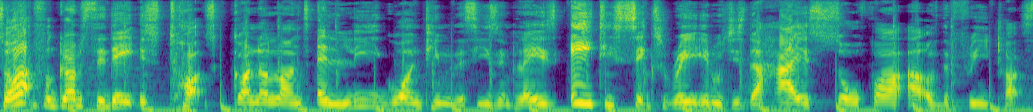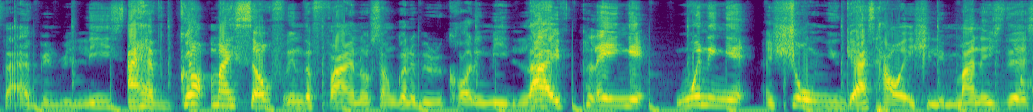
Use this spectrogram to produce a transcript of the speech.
So up for grabs today is Tots Gonalons, a League 1 team of the season plays, 86 rated, which is the highest so far out of the three Tots that have been released. I have got myself in the final, so I'm going to be recording me live, playing it, winning it, and showing you guys how I actually managed this.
